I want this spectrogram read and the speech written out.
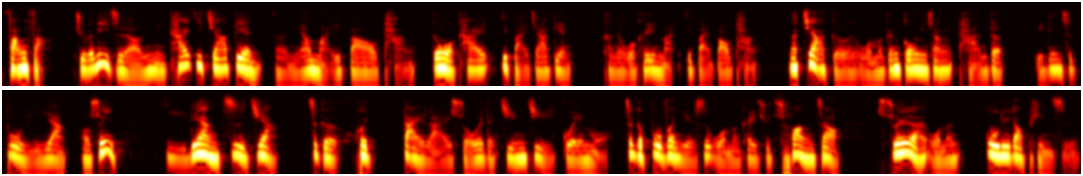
方法。举个例子啊，你开一家店，呃，你要买一包糖，跟我开一百家店，可能我可以买一百包糖，那价格我们跟供应商谈的一定是不一样哦。所以以量制价，这个会带来所谓的经济规模，这个部分也是我们可以去创造。虽然我们顾虑到品质，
